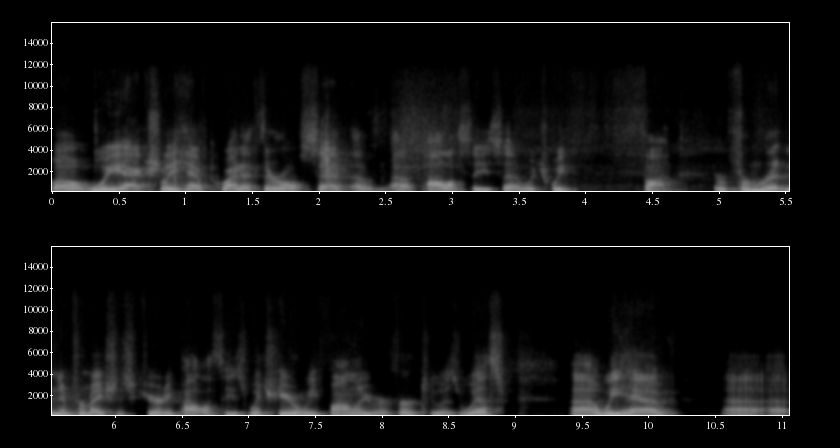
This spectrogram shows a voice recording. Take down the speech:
Well, we actually have quite a thorough set of uh, policies, uh, which we for written information security policies, which here we fondly refer to as WISP. Uh, we have uh,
